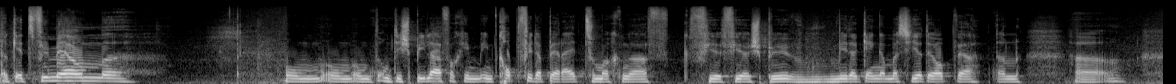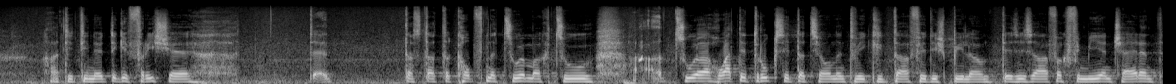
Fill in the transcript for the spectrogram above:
da geht es vielmehr um, äh, um, um, um, um die Spieler einfach im, im Kopf wieder bereit zu machen für, für ein Spiel. Wieder gegen eine massierte Abwehr, dann äh, hat die, die nötige Frische, dass da der Kopf nicht zu, zu eine harte Drucksituation entwickelt für die Spieler. Und das ist einfach für mich entscheidend,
